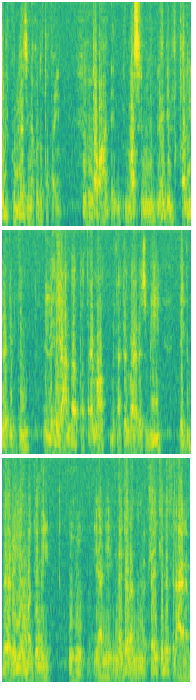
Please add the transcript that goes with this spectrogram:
الكل لازم ياخد التطعيم طبعا مصر من البلاد القليلة جدا اللي هي عندها التطعيمات بتاعت الفيروس بي إجبارية ومجانية. يعني نادرا لما تلاقي كده في العالم.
